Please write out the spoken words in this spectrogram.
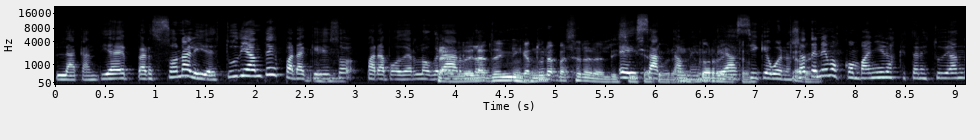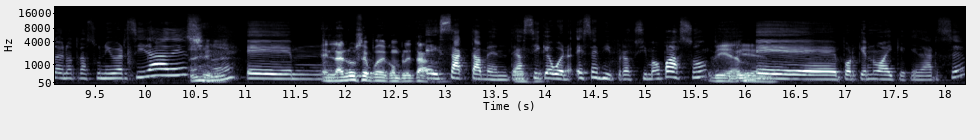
la cantidad de personal y de estudiantes para que eso, para poder Claro, lograrlo. de la tecnicatura pasar a la licenciatura. Exactamente. Correcto. Así que bueno, ya tenemos compañeras que están estudiando en otras universidades. Sí. Eh, En la NU se puede completar. Exactamente. Así que bueno, ese es mi próximo paso. Bien. Bien. Eh, porque no hay que quedarse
